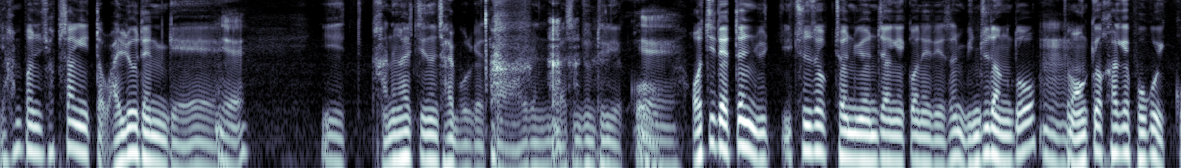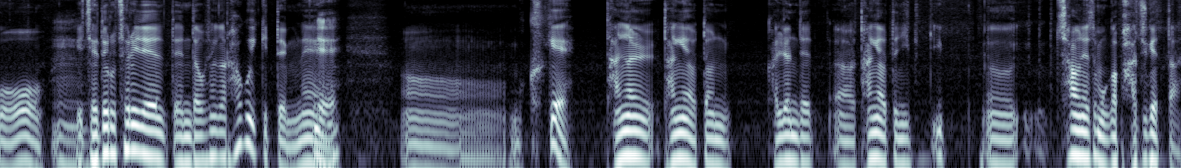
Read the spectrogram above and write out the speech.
이 한번 협상이 다 완료된 게 예. 이 가능할지는 잘 모르겠다 이런 말씀 좀 드리겠고 예. 어찌 됐든 유- 이춘석 전 위원장의 건에 대해서는 민주당도 음. 좀 엄격하게 보고 있고 음. 이 제대로 처리돼야 된다고 생각을 하고 있기 때문에 예. 어 뭐 크게 당을 당의 어떤 관련된 어 당의 어떤 입, 입 어, 차원에서 뭔가 봐주겠다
